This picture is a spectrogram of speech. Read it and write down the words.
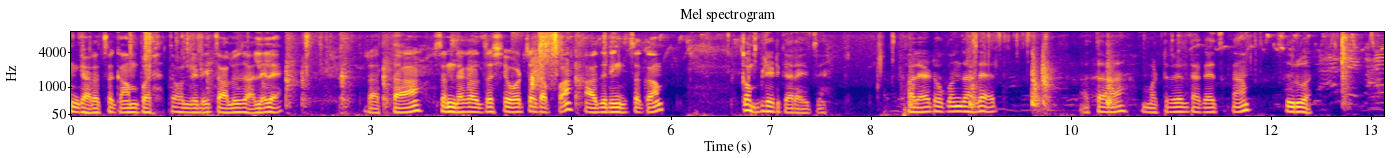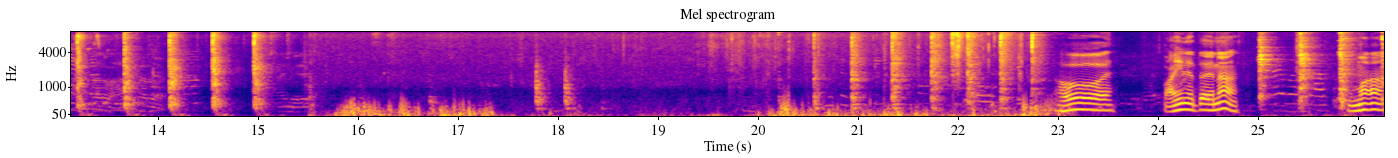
घराचं काम परत ऑलरेडी चालू झालेलं आहे. तर आता संध्याकाळचा शेवटचा टप्पा आज रिंगचं काम कंप्लीट करायचं आहे फळ्या ठोकून झाल्या आहेत आता मटेरियल टाकायचं काम सुरू आहे. होय पाणी येत आहे ना? मग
